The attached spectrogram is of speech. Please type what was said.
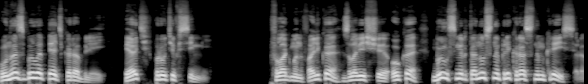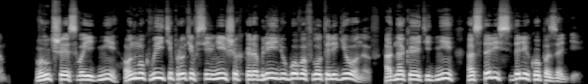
У нас было пять кораблей, пять против семи. Флагман Фалька, зловещее око, был смертоносно прекрасным крейсером. В лучшие свои дни он мог выйти против сильнейших кораблей любого флота легионов, однако эти дни остались далеко позади.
